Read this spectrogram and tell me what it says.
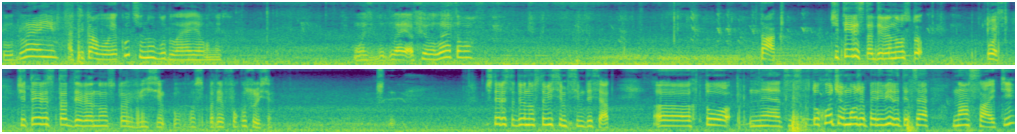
Будлеї. А цікаво, яку ціну будлея у них? Ось будлея фіолетова. Так, 490. Ось, 498. О, Господи, фокусуйся. 498,70. Е, хто, не, хто хоче, може перевірити це на сайті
